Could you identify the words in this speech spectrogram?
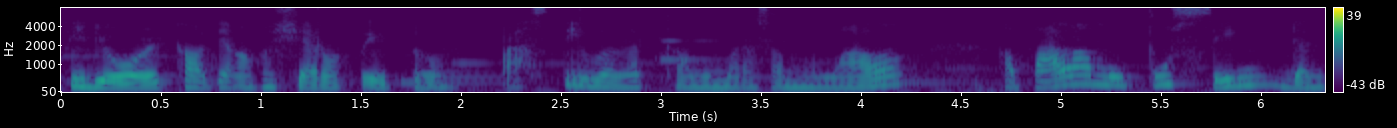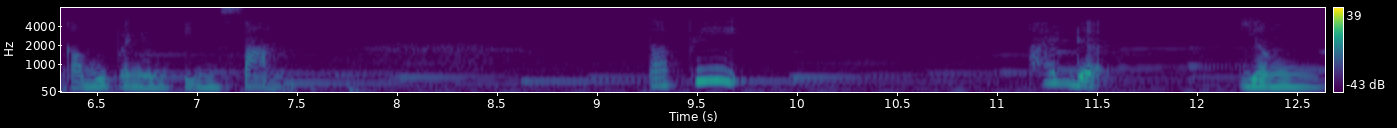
video workout yang aku share waktu itu pasti banget kamu merasa mual kepalamu pusing dan kamu pengen pingsan. Tapi ada yang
